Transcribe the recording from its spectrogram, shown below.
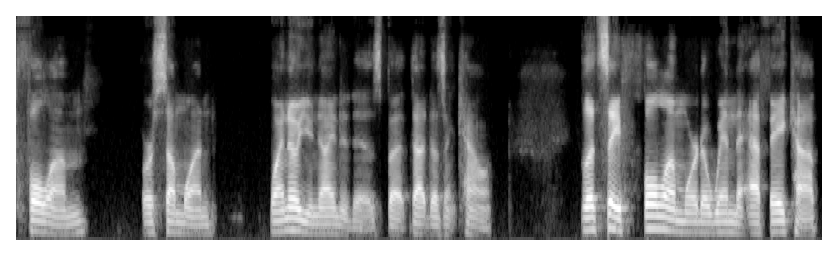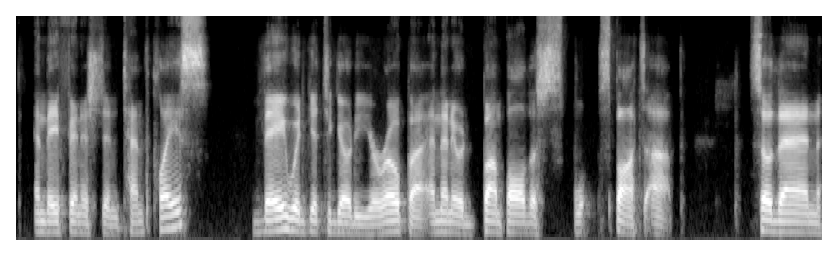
Fulham or someone, well, I know United is, but that doesn't count. Let's say Fulham were to win the FA Cup and they finished in 10th place, they would get to go to Europa and then it would bump all the sp- spots up. So then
